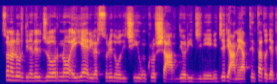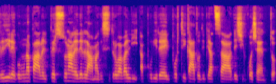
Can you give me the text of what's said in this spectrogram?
sono all'ordine del giorno e ieri verso le 12 un clochard di origini nigeriane ha tentato di aggredire con una pala il personale dell'AMA che si trovava lì a pulire il porticato di Piazza dei 500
